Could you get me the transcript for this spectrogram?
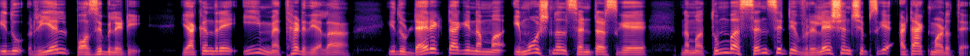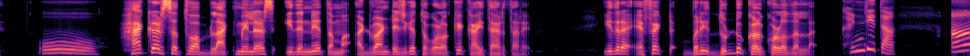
ಇದು ರಿಯಲ್ ಪಾಸಿಬಿಲಿಟಿ ಯಾಕಂದ್ರೆ ಈ ಮೆಥಡ್ ಇದೆಯಲ್ಲ ಇದು ಡೈರೆಕ್ಟಾಗಿ ನಮ್ಮ ಇಮೋಷನಲ್ ಸೆಂಟರ್ಸ್ಗೆ ನಮ್ಮ ತುಂಬಾ ಸೆನ್ಸಿಟಿವ್ ರಿಲೇಷನ್ಶಿಪ್ಸ್ಗೆ ಅಟ್ಯಾಕ್ ಮಾಡುತ್ತೆ. ಓ. ಹ್ಯಾಕರ್ಸ್ ಅಥವಾ ಬ್ಲ್ಯಾಕ್ಮೇಲರ್ಸ್ ಇದನ್ನೇ ತಮ್ಮ ಅಡ್ವಾಂಟೇಜ್ಗೆ ತಗೊಳ್ಳೋಕೆ ಕಾಯ್ತಾ ಇರ್ತಾರೆ. ಇದರ ಎಫೆಕ್ಟ್ ಬರೀ ದುಡ್ಡು ಕಳ್ಕೊಳ್ಳೋದಲ್ಲ. ಖಂಡಿತ. ಆ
